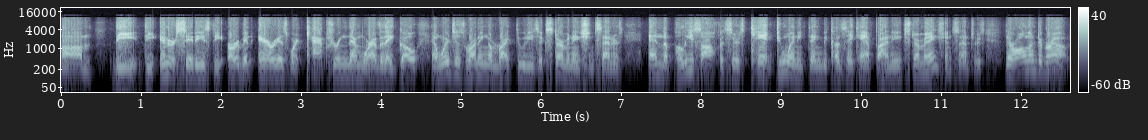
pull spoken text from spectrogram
um, the the inner cities, the urban areas. We're capturing them wherever they go, and we're just running them right through these extermination centers. And the police officers can't do anything because they can't find the extermination centers. They're all underground.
